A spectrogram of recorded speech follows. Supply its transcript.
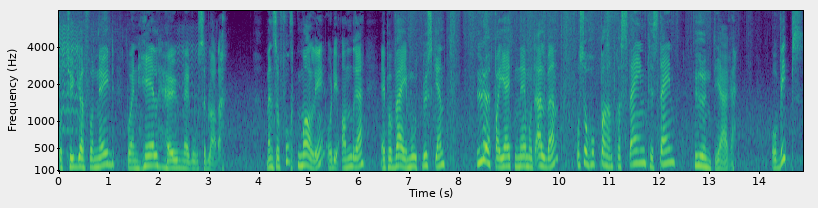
og tygger fornøyd på en hel haug med roseblader. Men så fort Mali og de andre er på vei mot busken, løper geiten ned mot elven, og så hopper han fra stein til stein rundt gjerdet. Og vips,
